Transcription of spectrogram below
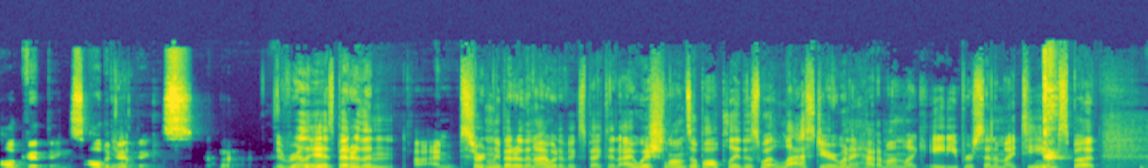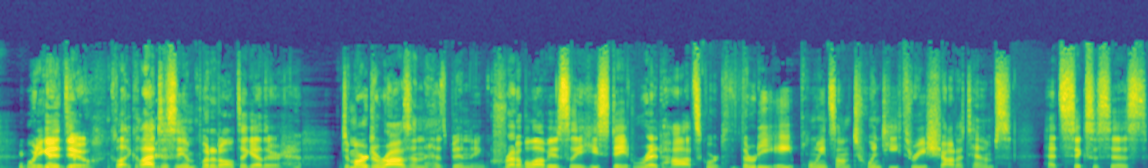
all good things, all the Yeah. good things. It really is better than I'm certainly better than I would have expected. I wish Lonzo Ball played this well last year when I had him on like 80% of my teams, but what are you going to do? Gl- glad to see him put it all together. DeMar DeRozan has been incredible, obviously. He stayed red hot, scored 38 points on 23 shot attempts, had six assists.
